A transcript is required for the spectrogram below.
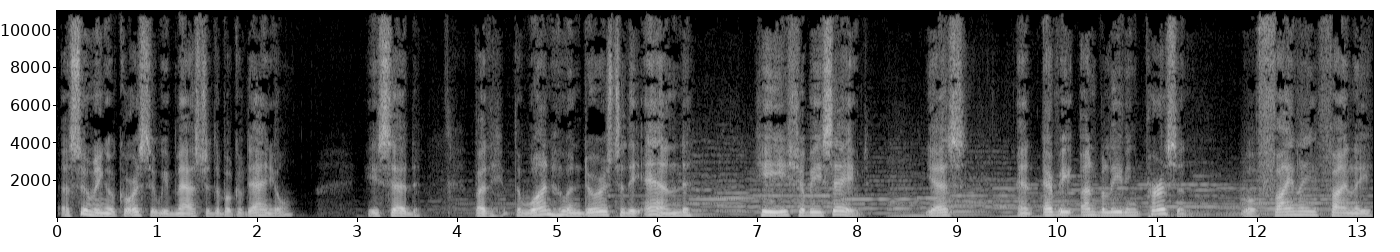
assuming, of course, that we've mastered the book of Daniel, he said, But the one who endures to the end, he shall be saved. Yes, and every unbelieving person will finally, finally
